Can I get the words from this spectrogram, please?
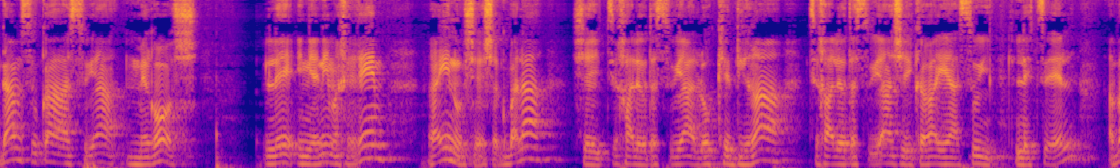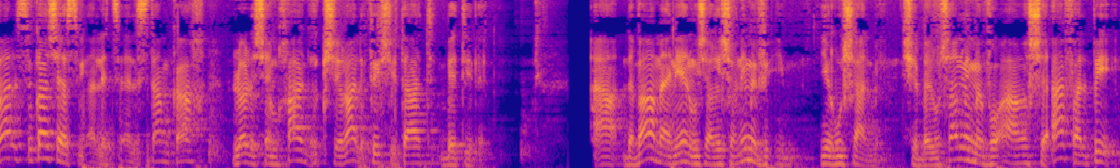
גם סוכה עשויה מראש לעניינים אחרים, ראינו שיש הגבלה שהיא צריכה להיות עשויה לא כדירה, צריכה להיות עשויה שעיקרה יהיה עשוי לצל, אבל סוכה שעשויה לצל סתם כך, לא לשם חג, כשרה לפי שיטת בית הלל. הדבר המעניין הוא שהראשונים מביאים ירושלמי, שבירושלמי מבואר שאף על פי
